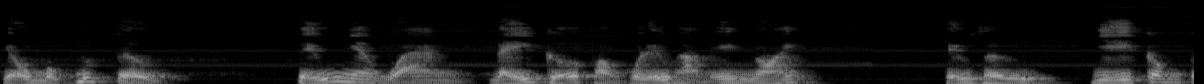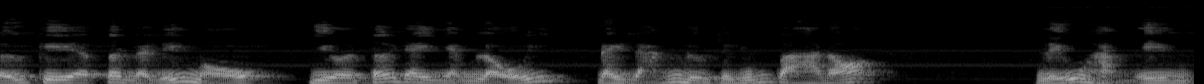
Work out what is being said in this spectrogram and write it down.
chỗ một bức tường. Tiểu nha hoàng đẩy cửa phòng của Liễu Hàm Yên nói, Tiểu thư, vị công tử kia tên là Lý Mộ, vừa tới đây nhận lỗi, đầy lãng đưa cho chúng ta đó. Liễu Hàm Yên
